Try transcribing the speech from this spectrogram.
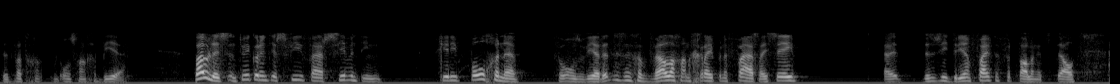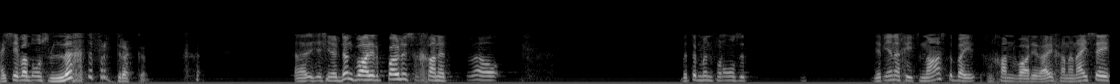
dit wat met ons gaan gebeur. Paulus in 2 Korintiërs 4 vers 17 gee die volgende vir ons weer. Dit is 'n geweldig aangrypende vers. Hy sê uh, dis is die 53 vertaling dit stel. Hy sê want ons ligte verdrukking. uh, as jy nou dink waar Paulus gegaan het, wel bittermin van ons het deur enigiets naaste by gegaan waar hy gaan en hy sê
